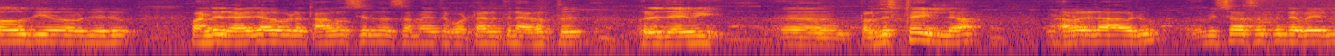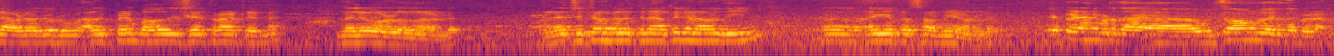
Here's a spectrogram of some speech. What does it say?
ഭഗവതി എന്ന് പറഞ്ഞൊരു പണ്ട് രാജാവ് ഇവിടെ താമസിച്ചിരുന്ന സമയത്ത് കൊട്ടാരത്തിനകത്ത് ഒരു ദേവി പ്രതിഷ്ഠയില്ല. അവരുടെ ആ ഒരു വിശ്വാസത്തിന്റെ പേരിൽ അവിടെ ഒരു അതിപ്പോഴും ഭഗവതി ക്ഷേത്രമായിട്ട് തന്നെ നിലകൊള്ളുന്നുണ്ട്. പിന്നെ ചുറ്റമ്പലത്തിനകത്ത് ഗണപതിയും ആ, അയ്യപ്പസ്വാമിയും ഉണ്ട് എപ്പോഴാണ് ഇവിടുത്തെ ഉത്സവങ്ങൾ വരുന്നത് എപ്പോഴാണ്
